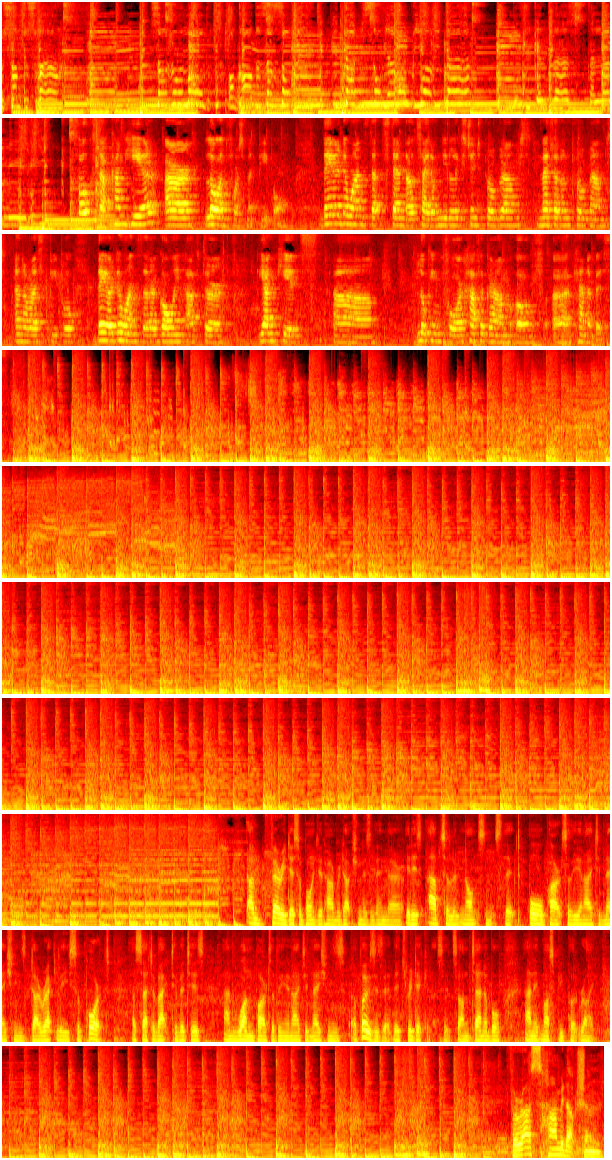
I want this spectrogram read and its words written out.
nous sommes le monde en grandes assemblées, bien priorité, pourvu qu'elle plaise à l'Amérique. Folks that come here are law enforcement people. They are the ones that stand outside of needle exchange programs, methadone programs, and arrest people. They are the ones that are going after young kids uh, looking for half a gram of uh, cannabis. I'm very disappointed harm reduction isn't in there. It is absolute nonsense that all parts of the United Nations directly support a set of activities and one part of the United Nations opposes it. It's ridiculous, it's untenable and it must be put right. For us, harm reduction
